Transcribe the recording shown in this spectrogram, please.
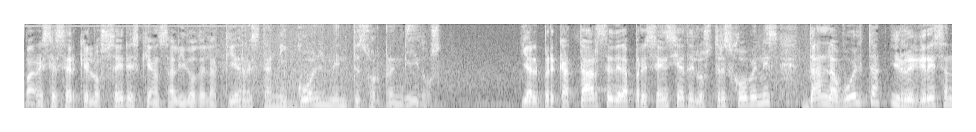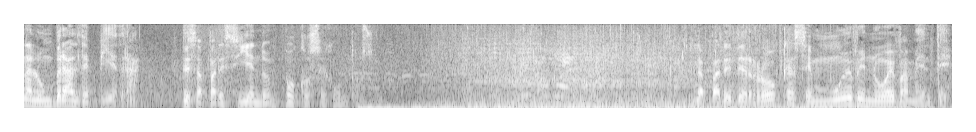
Parece ser que los seres que han salido de la Tierra están igualmente sorprendidos. Y al percatarse de la presencia de los tres jóvenes, dan la vuelta y regresan al umbral de piedra, desapareciendo en pocos segundos. La pared de roca se mueve nuevamente,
